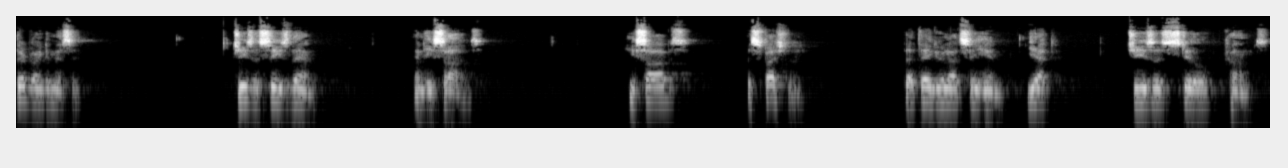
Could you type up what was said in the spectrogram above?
They're going to miss it. Jesus sees them and he sobs. He sobs especially that they do not see him, yet Jesus still comes.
